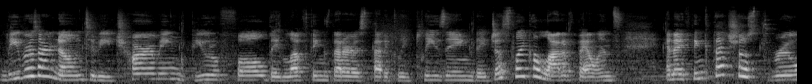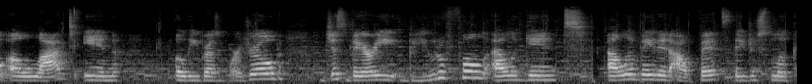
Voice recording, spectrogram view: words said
Libras are known to be charming, beautiful, they love things that are aesthetically pleasing, they just like a lot of balance, and I think that shows through a lot in a Libra's wardrobe. Just very beautiful, elegant, elevated outfits. They just look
